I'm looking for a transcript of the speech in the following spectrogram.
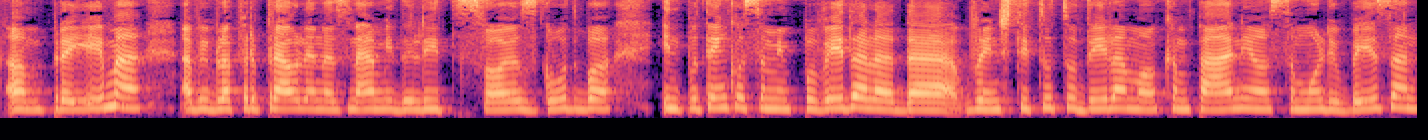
um, prejema, da bi bila pripravljena z nami deliti svojo zgodbo. In potem, ko sem jim povedala, da v inštitutu delamo kampanjo Samo ljubezen,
